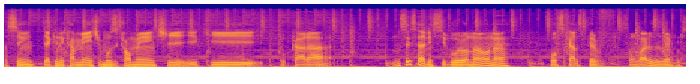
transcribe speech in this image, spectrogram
assim, tecnicamente, musicalmente, e que o cara, não sei se era inseguro ou não, né? Ou os caras, porque são vários exemplos,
